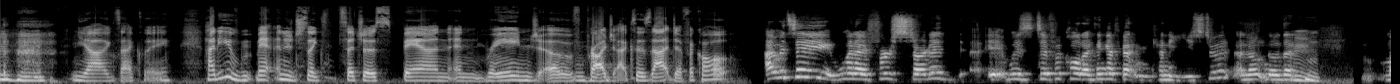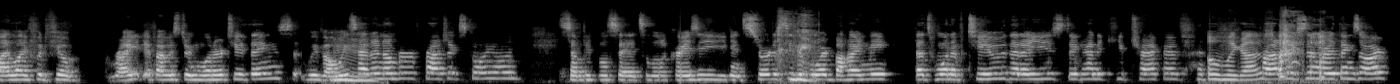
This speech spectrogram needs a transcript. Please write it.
Yeah, exactly. How do you manage like such a span and range of projects? Is that difficult? I would say when I first started, it was difficult. I think I've gotten kind of used to it. I don't know that hmm. my life would feel right if I was doing one or two things. We've always had hmm. a number of projects going on. Some people say it's a little crazy. You can sort of see the board behind me. That's one of two that I use to kind of keep track of oh my gosh. projects and where things are.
